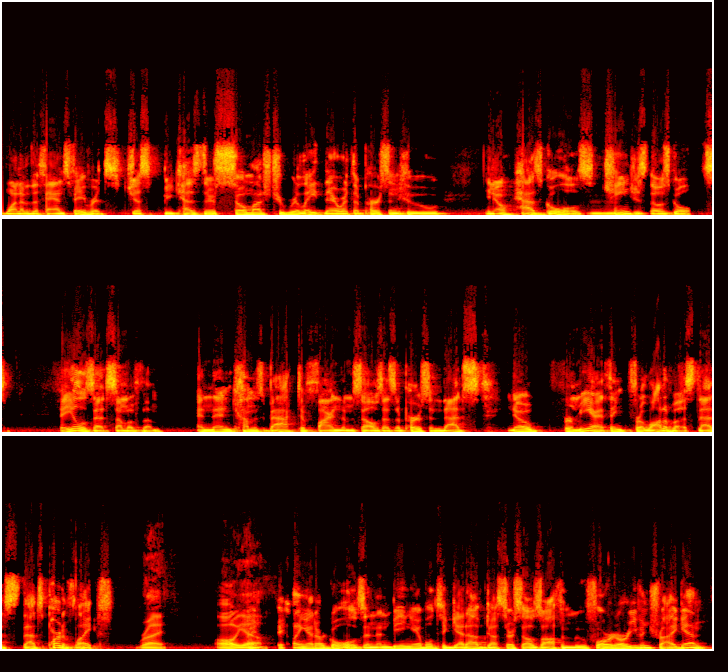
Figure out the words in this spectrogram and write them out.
one of the fans' favorites, just because there's so much to relate there with a person who, you know, has goals, mm-hmm. changes those goals, fails at some of them, and then comes back to find themselves as a person. That's, you know, for me, I think for a lot of us, that's that's part of life. Right. Oh yeah. Right? Failing at our goals and then being able to get up, dust ourselves off, and move forward, or even try again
